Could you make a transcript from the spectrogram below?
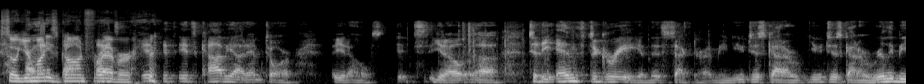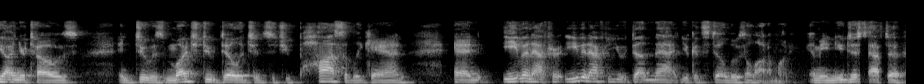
So your money's gone forever. it, it, it's caveat emptor you know it's you know uh, to the nth degree in this sector. I mean you just gotta you just gotta really be on your toes and do as much due diligence as you possibly can. And even after even after you've done that you could still lose a lot of money. I mean you just have to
